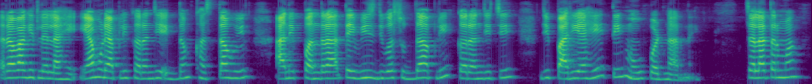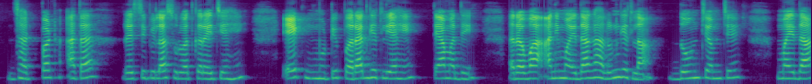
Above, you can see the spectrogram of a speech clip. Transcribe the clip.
रवा घेतलेला आहे. यामुळे आपली करंजी एकदम खस्ता होईल आणि पंधरा ते वीस दिवससुद्धा आपली करंजीची जी पारी आहे ती मऊ पडणार नाही. चला तर मग झटपट आता रेसिपीला सुरुवात करायची आहे. एक मोठी परात घेतली आहे. त्यामध्ये रवा आणि मैदा घालून घेतला. दोन चमचे मैदा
